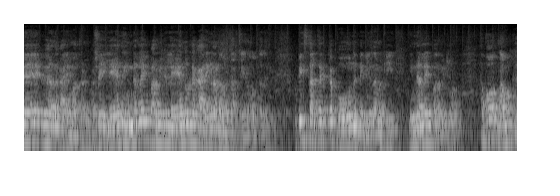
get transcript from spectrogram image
ലേയിലേക്ക് കയറുന്ന കാര്യം മാത്രമാണ് പക്ഷേ ഈ ലേന്ന് ഇന്നർ ലൈൻ പെർമിറ്റ് ലേ എന്നുള്ള കാര്യങ്ങളാണ് നമ്മൾ ചർച്ച ചെയ്യുന്നത് മൊത്തത്തിൽ അപ്പൊ ഈ സ്ഥലത്തൊക്കെ പോകുന്നുണ്ടെങ്കിൽ നമുക്ക് ഈ ഇന്നർ ലൈൻ പെർമിറ്റ് വേണം അപ്പോൾ നമുക്ക്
